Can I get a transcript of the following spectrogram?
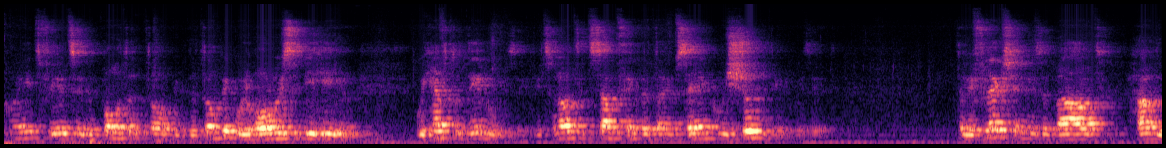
great field, it's an important topic. The topic will always be here. We have to deal with it. It's not something that I'm saying we shouldn't deal with it. The reflection is about how do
